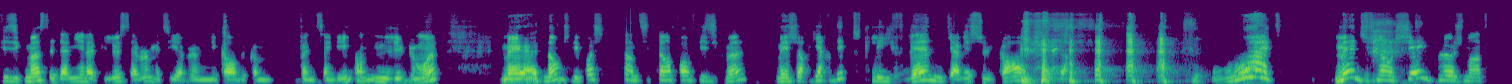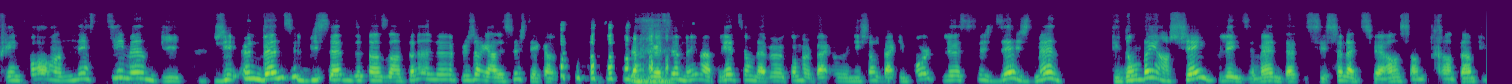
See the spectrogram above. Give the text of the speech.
physiquement, c'était Damien Lapillus, ever, mais il y avait un écart de comme 25 livres entre lui et moi. Mais euh, non, je ne l'ai pas senti tant fort physiquement, mais je regardais toutes les veines qu'il y avait sur le corps. What? Man, je suis en shape, là, je m'entraîne fort en estime, man. Puis j'ai une veine sur le biceps de temps en temps. Là. Puis j'ai regardé ça, j'étais comme. après ça, même après, on avait un, comme un, échange back and forth. Là, je disais, je dis, man, t'es donc bien en shape. Puis là, il disait, man, c'est ça la différence entre 30 ans et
